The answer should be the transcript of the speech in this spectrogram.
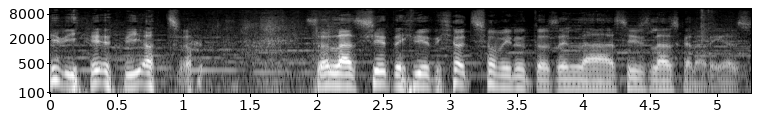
y 18. Son las 7 y 18 minutos en las Islas Canarias.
